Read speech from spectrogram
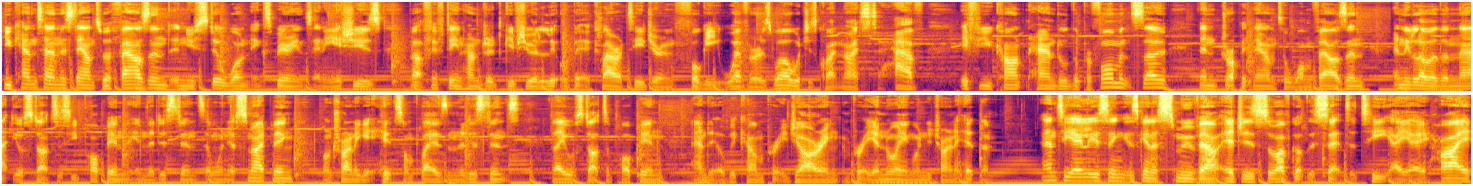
You can turn this down to 1000 and you still won't experience any issues, but 1500 gives you a little bit of clarity during foggy weather as well, which is quite nice to have. If you can't handle the performance though, then drop it down to 1000. Any lower than that, you'll start to see pop in the distance, and when you're sniping or trying to get hits on players in the distance, they will start to pop in and it'll become pretty jarring and pretty annoying when you're trying to hit them. Anti-aliasing is going to smooth out edges, so I've got this set to TAA high.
